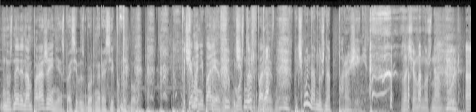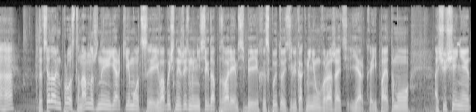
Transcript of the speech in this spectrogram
нужны ли нам поражения? Спасибо сборной России по футболу. Чем Почему- они полезны? Может, почему- тоже да. полезны? Почему нам нужно поражение? Зачем нам нужна боль? Ага. Да все довольно просто. Нам нужны яркие эмоции. И в обычной жизни мы не всегда позволяем себе их испытывать или как минимум выражать ярко. И поэтому ощущение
